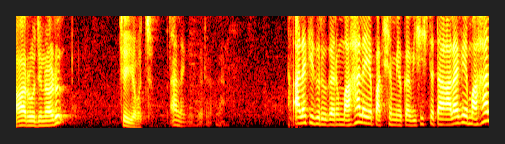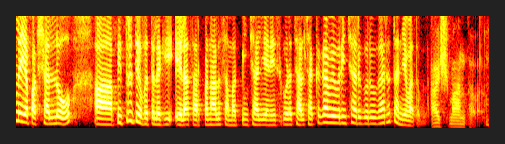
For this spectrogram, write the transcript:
ఆ రోజునాడు చెయ్యవచ్చు. అలాగే అలాగే గురువుగారు మహాలయ పక్షం యొక్క విశిష్టత అలాగే మహాలయ పక్షాల్లో పితృదేవతలకి ఎలా తర్పణాలు సమర్పించాలి అనేసి కూడా చాలా చక్కగా వివరించారు గురువుగారు. ధన్యవాదములు. ఆయుష్మాన్ భవ.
